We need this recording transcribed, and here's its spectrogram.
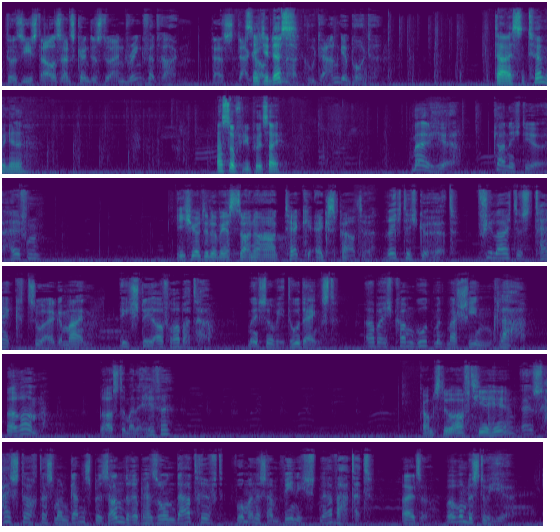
Du siehst aus, als könntest du einen Drink vertragen. Das Seht ihr das? hat gute Angebote. Da ist ein Terminal. Achso, für die Polizei. Mel hier. Kann ich dir helfen? Ich hörte, du wärst so eine Art Tech-Experte. Richtig gehört. Vielleicht ist Tech zu allgemein. Ich stehe auf Roboter. Nicht so wie du denkst. Aber ich komme gut mit Maschinen klar. Warum? Brauchst du meine Hilfe? Kommst du oft hierher? Es heißt doch, dass man ganz besondere Personen da trifft, wo man es am wenigsten erwartet. Also, warum bist du hier?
